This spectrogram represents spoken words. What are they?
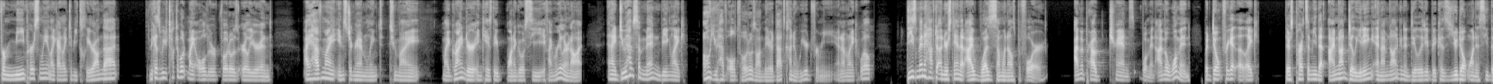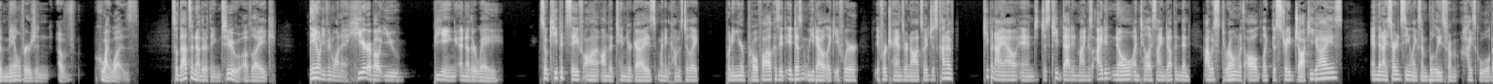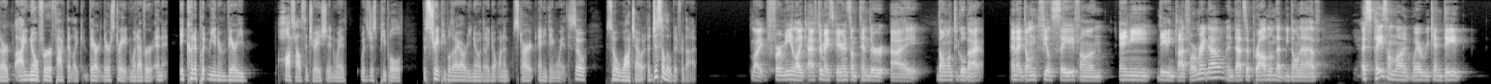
For me personally, like I like to be clear on that because we talked about my older photos earlier and I have my Instagram linked to my my Grindr in case they want to go see if I'm real or not. And I do have some men being like, "Oh, you have old photos on there. That's kind of weird for me." And I'm like, "Well, these men have to understand that I was someone else before. I'm a proud trans woman. I'm a woman, but don't forget that like there's parts of me that I'm not deleting and I'm not going to delete it because you don't want to see the male version of who I was. So that's another thing too of like they don't even want to hear about you being another way. So keep it safe on on the Tinder guys when it comes to like putting your profile cuz it it doesn't weed out like if we're if we're trans or not. So it just kind of keep an eye out and just keep that in mind because I didn't know until I signed up and then I was thrown with all like the straight jockey guys. And then I started seeing like some bullies from high school that are I know for a fact that like they're they're straight and whatever. And it could have put me in a very hostile situation with with just people the straight people that I already know that I don't want to start anything with. So so watch out uh, just a little bit for that. Like for me like after my experience on Tinder, I don't want to go back and I don't feel safe on any dating platform right now. And that's a problem that we don't have a space online where we can date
